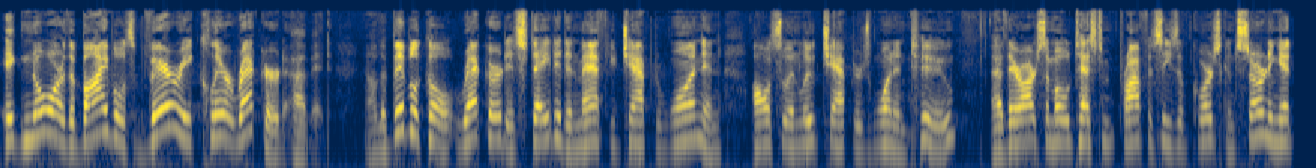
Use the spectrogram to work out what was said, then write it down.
ignore the Bible's very clear record of it. Now, the biblical record is stated in Matthew chapter 1 and also in Luke chapters 1 and 2. Uh, there are some Old Testament prophecies, of course, concerning it,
